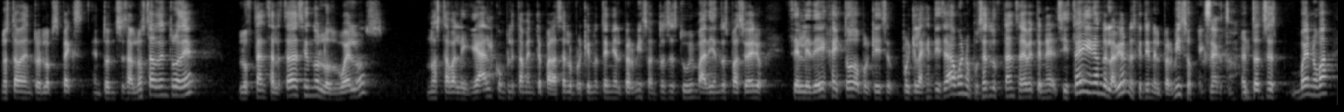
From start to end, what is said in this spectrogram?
No estaba dentro del OpSpecs. Entonces, al no estar dentro de Lufthansa, le estaba haciendo los vuelos, no estaba legal completamente para hacerlo porque no tenía el permiso. Entonces estuvo invadiendo espacio aéreo. Se le deja y todo porque dice, porque la gente dice, ah, bueno, pues es Lufthansa, debe tener. Si está llegando el avión, es que tiene el permiso. Exacto. Entonces, bueno, va.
